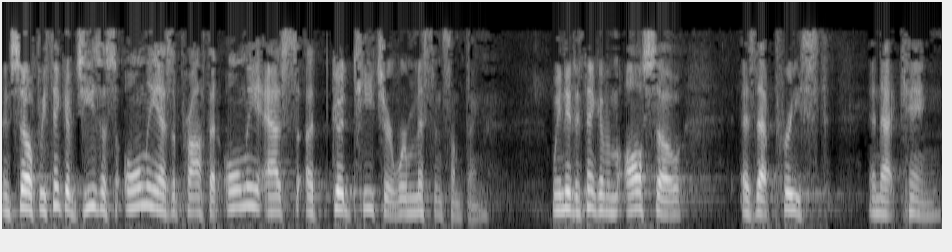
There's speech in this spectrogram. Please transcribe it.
And so if we think of Jesus only as a prophet, only as a good teacher, we're missing something. We need to think of him also as that priest and that king.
